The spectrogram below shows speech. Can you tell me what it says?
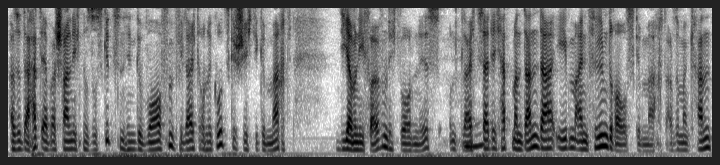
Also da hat er wahrscheinlich nur so Skizzen hingeworfen, vielleicht auch eine Kurzgeschichte gemacht, die aber nie veröffentlicht worden ist. Und gleichzeitig hat man dann da eben einen Film draus gemacht. Also man kann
